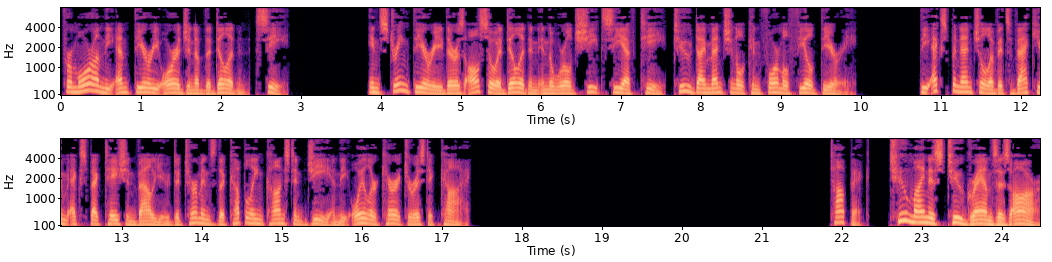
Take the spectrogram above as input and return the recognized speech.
For more on the M-theory origin of the dilaton, see. In string theory there is also a dilaton in the worldsheet CFT, two-dimensional conformal field theory. The exponential of its vacuum expectation value determines the coupling constant g and the Euler characteristic chi. Topic 2 minus 2 grams as R.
